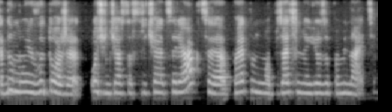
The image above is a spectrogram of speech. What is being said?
Я думаю, вы тоже. Очень часто встречается реакция, поэтому обязательно ее запоминайте.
